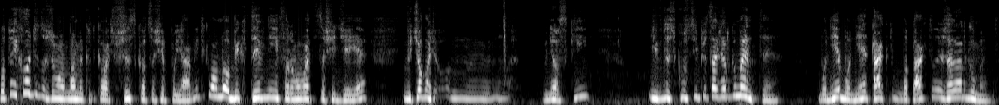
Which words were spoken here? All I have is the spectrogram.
Bo to nie chodzi o to, że ma- mamy krytykować wszystko, co się pojawi, tylko mamy obiektywnie informować, co się dzieje, wyciągać mm, wnioski i w dyskusji przedstawiać argumenty. Bo nie, bo nie, tak, bo tak, to jest żaden argument.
